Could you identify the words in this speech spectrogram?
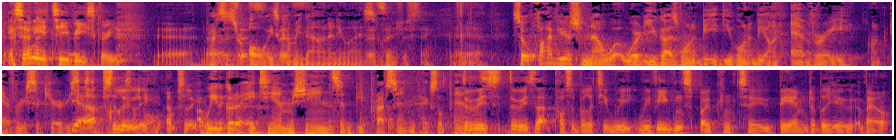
it's only a TV screen. yeah. No, Prices are always coming down anyway. That's so. interesting. Yeah. yeah. So five years from now, wh- where do you guys want to be? Do you want to be on every on every security Yeah, system? absolutely, possible? absolutely. Are we going to go to ATM machines and be pressing pixel pins? There is there is that possibility. We we've even spoken to BMW about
